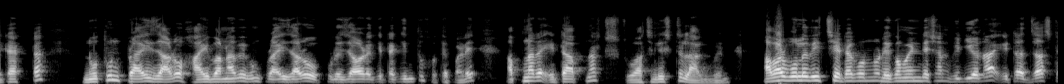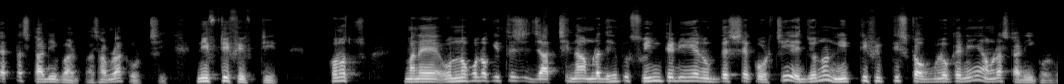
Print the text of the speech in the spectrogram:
এটা একটা নতুন প্রাইজ আরও হাই বানাবে এবং প্রাইজ আরও উপরে যাওয়ার এটা কিন্তু হতে পারে। আপনারা এটা আপনার ওয়াচ লিস্টে লাগবেন। আবার বলে দিচ্ছি, এটা কোনো রেকমেন্ডেশন ভিডিও না, এটা জাস্ট একটা স্টাডি পারপাস আমরা করছি নিফটি ফিফটির কোনো মানে অন্য কোনো কিছু যাচ্ছি না, আমরা যেহেতু সুইং ট্রেডিং এর উদ্দেশ্যে করছি, এর জন্য নিফটি ফিফটি স্টকগুলোকে নিয়ে আমরা স্টাডি করব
